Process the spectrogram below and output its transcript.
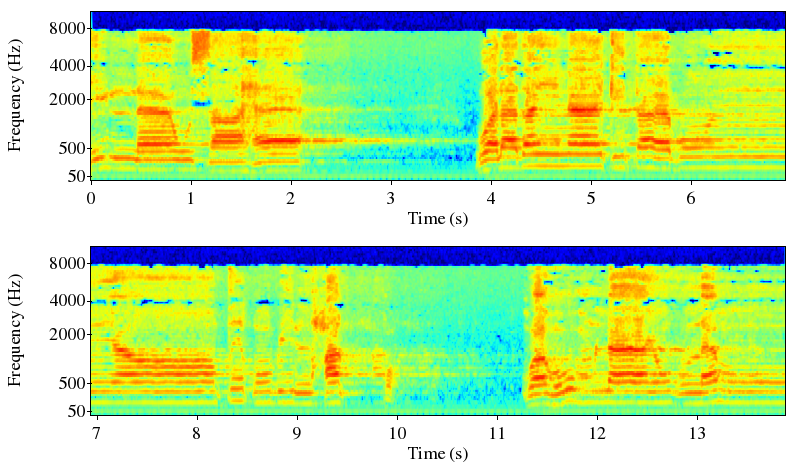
إِلَّا وُسْعَهَا ۖ. وَلَدَيْنَا كِتَابٌ يَنطِقُ بِالْحَقِّ ۚ وَهُمْ لَا يُظْلَمُونَ.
